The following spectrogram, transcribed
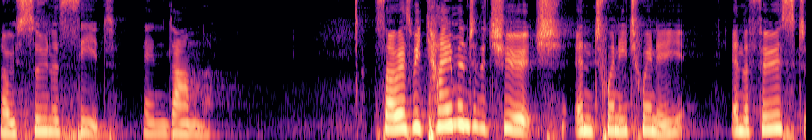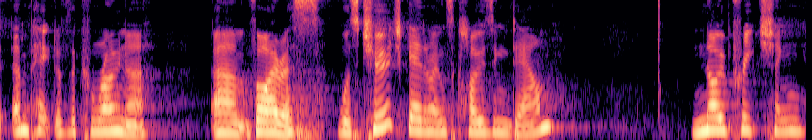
no sooner said than done. So, as we came into the church in 2020, and the first impact of the corona um, virus was church gatherings closing down, no preaching,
